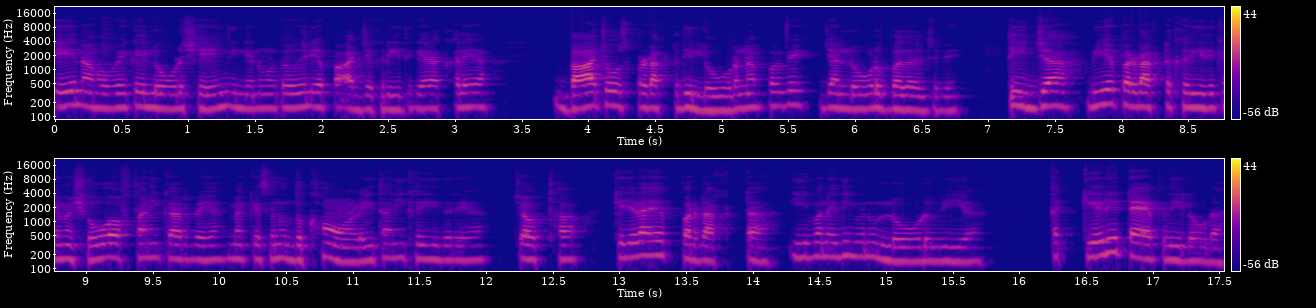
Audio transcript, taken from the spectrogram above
ਇਹ ਨਾ ਹੋਵੇ ਕਿ ਲੋੜ 6 ਮਹੀਨੇ ਨੂੰ ਆ ਤਾਂ ਉਹਦੇ ਲਈ ਆਪਾਂ ਅੱਜ ਖਰੀਦ ਕੇ ਰੱਖ ਲਿਆ। ਬਾਅਦ ਚ ਉਸ ਪ੍ਰੋਡਕਟ ਦੀ ਲੋੜ ਨਾ ਪਵੇ ਜਾਂ ਲੋੜ ਬਦਲ ਜਾਵੇ। ਤੀਜਾ ਵੀ ਇਹ ਪ੍ਰੋਡਕਟ ਖਰੀਦ ਕੇ ਮੈਂ ਸ਼ੋਅ ਆਫ ਤਾਂ ਨਹੀਂ ਕਰ ਰਿਹਾ, ਮੈਂ ਕਿਸੇ ਨੂੰ ਦਿਖਾਉਣ ਲਈ ਤਾਂ ਨਹੀਂ ਖਰੀਦ ਰਿਹਾ। ਚੌਥਾ ਕਿ ਜਿਹੜਾ ਇਹ ਪ੍ਰੋਡਕਟ ਆ ਈਵਨ ਇਹਦੀ ਮੈਨੂੰ ਲੋੜ ਵੀ ਆ, ਤਾਂ ਕਿਹੜੇ ਟਾਈਪ ਦੀ ਲੋੜ ਆ?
